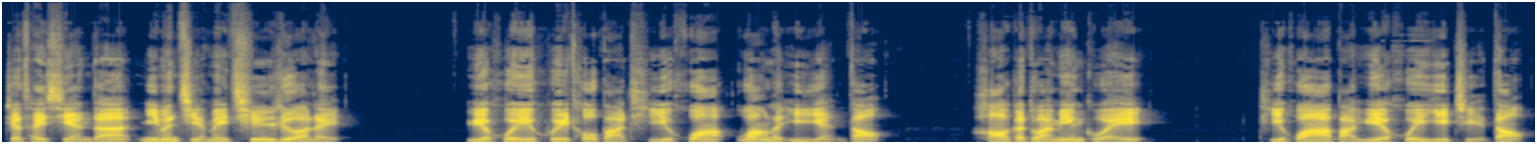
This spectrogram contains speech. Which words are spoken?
这才显得你们姐妹亲热嘞。”月辉回头把提花望了一眼，道：“好个短命鬼！”提花把月辉一指，道：“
